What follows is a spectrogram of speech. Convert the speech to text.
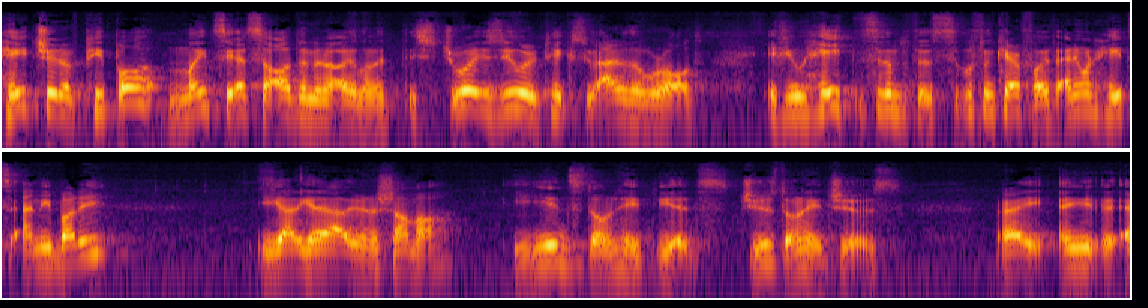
hatred of people, it destroys you or takes you out of the world. If you hate, listen carefully, if anyone hates anybody, you got to get out of your neshama. Yids don't hate Yids. Jews don't hate Jews. Right? And you, uh,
